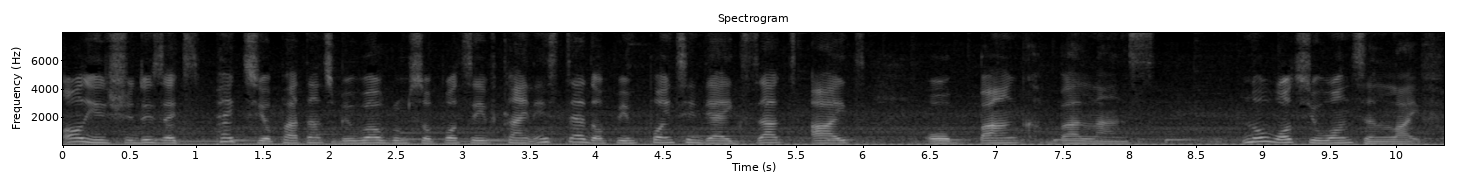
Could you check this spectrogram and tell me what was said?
all you should do is expect your partner to be well groomed, supportive, kind instead of pinpointing their exact height or bank balance. know what you want in life.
